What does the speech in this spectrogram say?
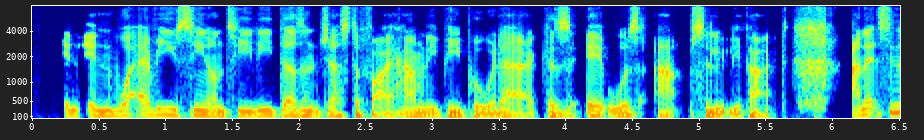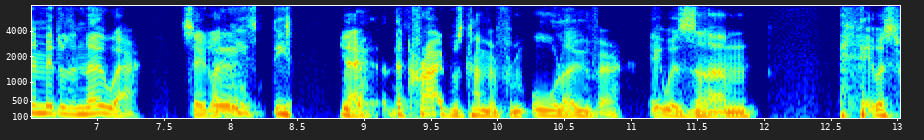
in, in whatever you've seen on TV doesn't justify how many people were there because it was absolutely packed, and it's in the middle of nowhere. So like mm. these these you know the crowd was coming from all over. It was um it was.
